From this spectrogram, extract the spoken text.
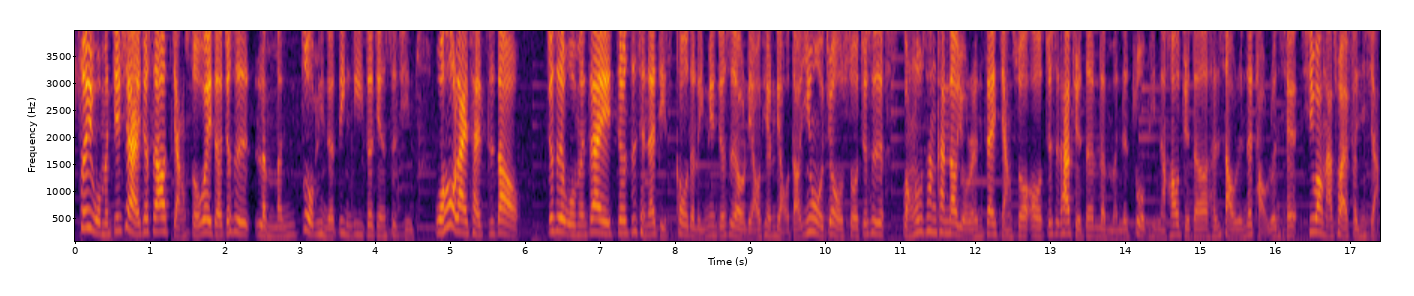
所以我们接下来就是要讲所谓的就是冷门作品的定义这件事情。我后来才知道。就是我们在就之前在 Discord 里面就是有聊天聊到，因为我就有说，就是网络上看到有人在讲说，哦，就是他觉得冷门的作品，然后觉得很少人在讨论，希希望拿出来分享。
